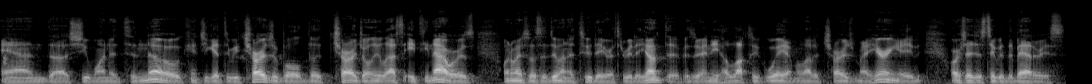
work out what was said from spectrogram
and uh, she wanted to know can she get the rechargeable? The charge only lasts eighteen hours. What am I supposed to do on a two day or three day yontiv? Is there any halakhic way I'm allowed to charge my hearing aid, or should I just stick with the batteries?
